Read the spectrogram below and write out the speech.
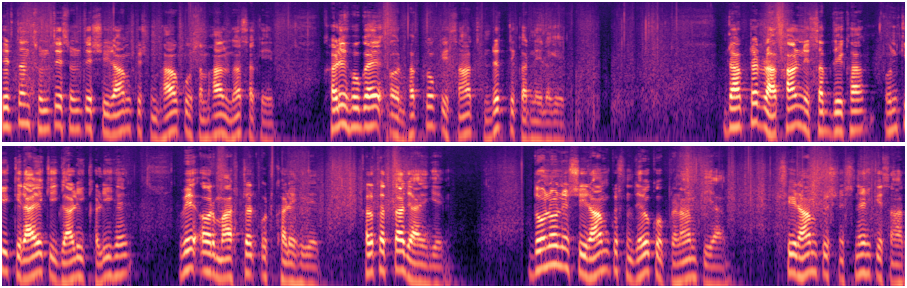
कीर्तन सुनते सुनते श्री रामकृष्ण भाव को संभाल न सके। खड़े हो गए और भक्तों के साथ नृत्य करने लगे। डॉक्टर राखान ने सब देखा। उनकी किराए की गाड़ी खड़ी है। वे और मास्टर उठ खड़े हुए। कलकत्ता जाएँगे। दोनों ने श्री रामकृष्ण देव को प्रणाम किया। श्री रामकृष्ण स्नेह के साथ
